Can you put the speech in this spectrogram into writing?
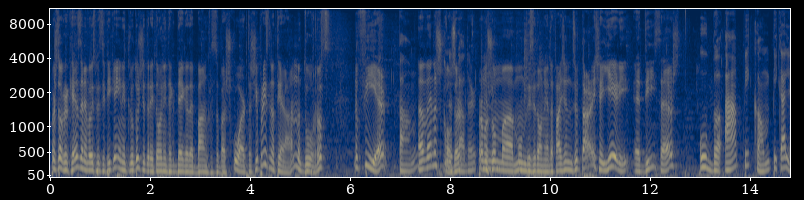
Për çdo kërkesë dhe nevojë specifike jeni të lutur që të drejtoheni tek degët e Bankës së Bashkuar të Shqipërisë në Tiranë, në Durrës, në Fier, tam, edhe në Shkodër. Për më shumë mm. mund të vizitoni edhe faqen zyrtare që Jeri e di se është uba.com.al.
